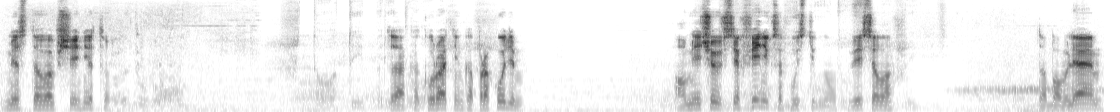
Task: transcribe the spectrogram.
Места вообще нету. Что ты Так, аккуратненько проходим. А у меня что, всех фениксов выстегнул? Весело. Добавляем.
